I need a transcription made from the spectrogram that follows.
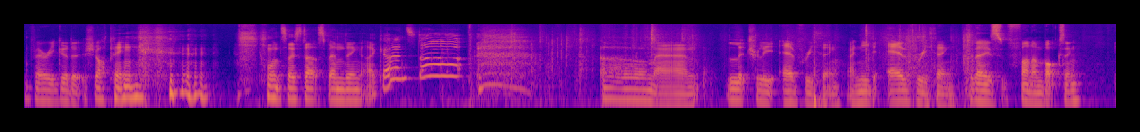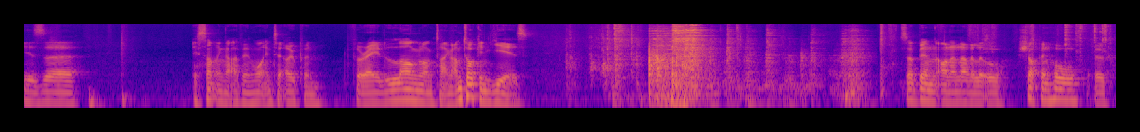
very good at shopping. Once I start spending, I can't stop. Oh man, literally everything. I need everything. Today's fun unboxing is uh, is something that I've been wanting to open for a long, long time. I'm talking years. So I've been on another little shopping haul of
